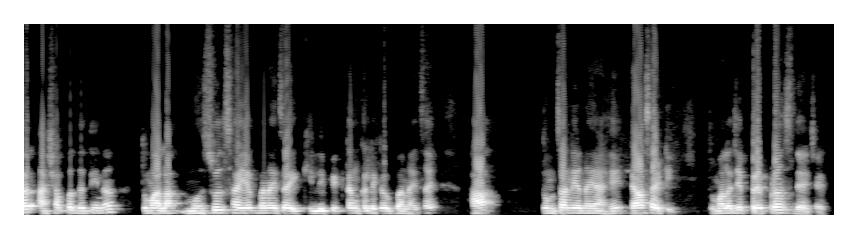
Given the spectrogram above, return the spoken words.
तर अशा पद्धतीनं तुम्हाला महसूल सहाय्यक बनायचं आहे की लिपिक टंकलेखक बनायचं आहे हा तुमचा निर्णय आहे. त्यासाठी तुम्हाला जे प्रेफरन्स द्यायचे आहेत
